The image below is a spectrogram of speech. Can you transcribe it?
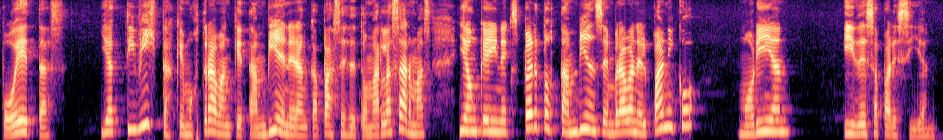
poetas y activistas que mostraban que también eran capaces de tomar las armas y aunque inexpertos también sembraban el pánico, morían y desaparecían.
